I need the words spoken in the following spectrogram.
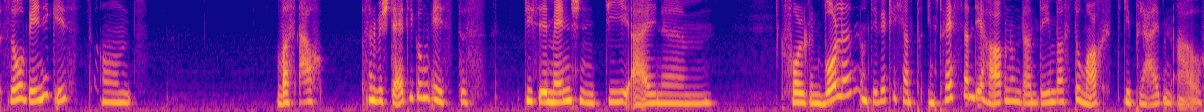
so wenig ist und was auch so eine Bestätigung ist, dass diese Menschen, die einem folgen wollen und die wirklich Interesse an dir haben und an dem, was du machst, die bleiben auch.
